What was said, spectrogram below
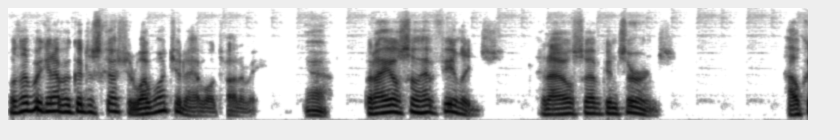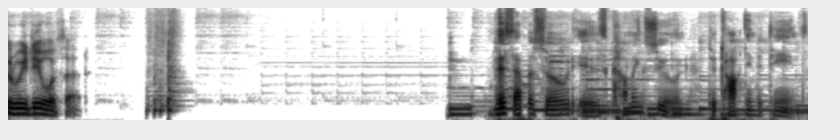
Well, then we can have a good discussion. Well, I want you to have autonomy, Yeah. but I also have feelings and I also have concerns. How can we deal with that? This episode is coming soon to Talking to Teens.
